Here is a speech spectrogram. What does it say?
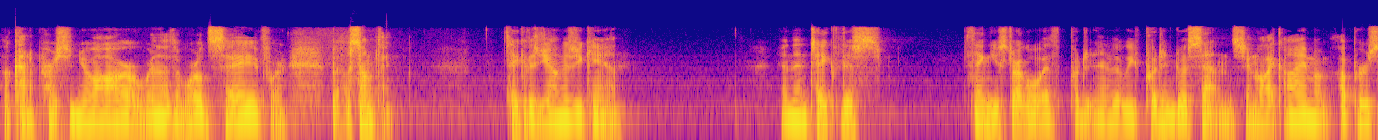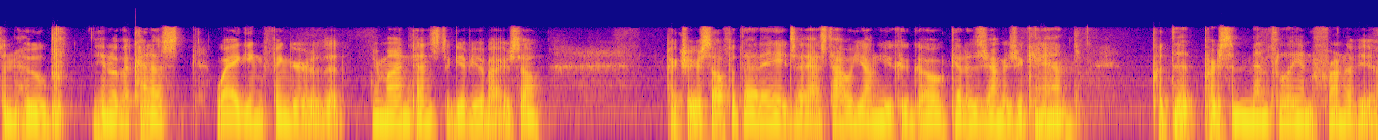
what kind of person you are or whether the world's safe or but something. Take it as young as you can. And then take this thing you struggle with, put it in, that we've put into a sentence, you know, like I'm a, a person who, you know, the kind of wagging finger that your mind tends to give you about yourself. Picture yourself at that age as to how young you could go. Get as young as you can put that person mentally in front of you.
